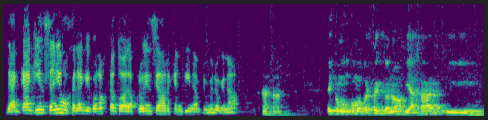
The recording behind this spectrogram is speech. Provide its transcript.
De acá a 15 años, ojalá que conozca todas las provincias de Argentina, primero que nada. Es como un combo perfecto, ¿no? Viajar y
